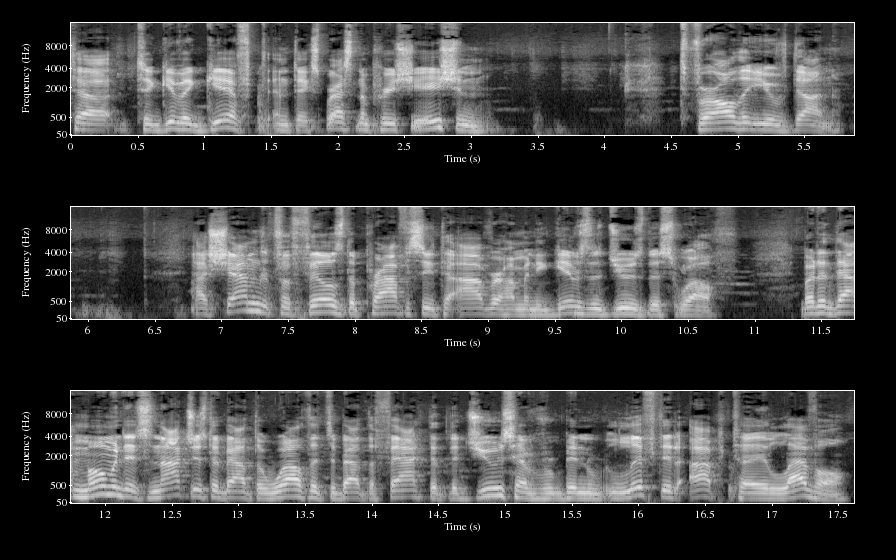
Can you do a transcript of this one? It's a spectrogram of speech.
to to give a gift and to express an appreciation for all that you've done. Hashem fulfills the prophecy to Abraham and he gives the Jews this wealth. But at that moment, it's not just about the wealth, it's about the fact that the Jews have been lifted up to a level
